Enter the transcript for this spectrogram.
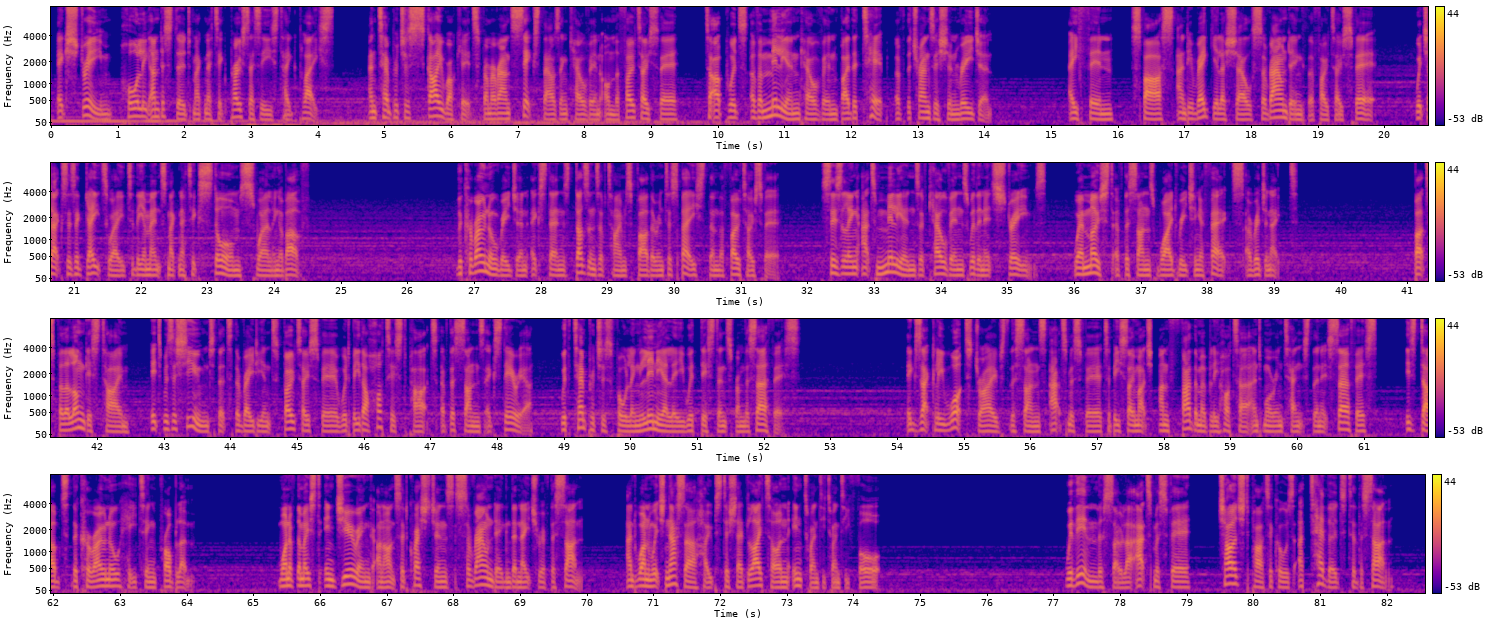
extreme, poorly understood magnetic processes take place, and temperatures skyrocket from around 6000 Kelvin on the photosphere to upwards of a million Kelvin by the tip of the transition region. A thin, sparse, and irregular shell surrounding the photosphere, which acts as a gateway to the immense magnetic storm swirling above. The coronal region extends dozens of times farther into space than the photosphere, sizzling at millions of kelvins within its streams, where most of the sun's wide-reaching effects originate. But for the longest time, it was assumed that the radiant photosphere would be the hottest part of the sun's exterior, with temperatures falling linearly with distance from the surface. Exactly what drives the sun's atmosphere to be so much unfathomably hotter and more intense than its surface is dubbed the coronal heating problem. One of the most enduring unanswered questions surrounding the nature of the sun and one which NASA hopes to shed light on in 2024. Within the solar atmosphere, charged particles are tethered to the Sun,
